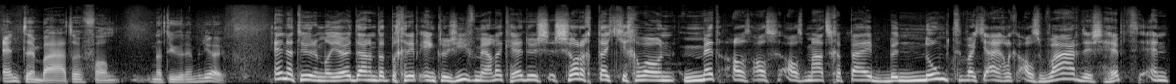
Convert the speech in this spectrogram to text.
En ten bate van natuur en milieu. En natuur en milieu, daarom dat begrip inclusief melk. Hè? Dus zorg dat je gewoon met als, als, als maatschappij benoemt wat je eigenlijk als waardes hebt. En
